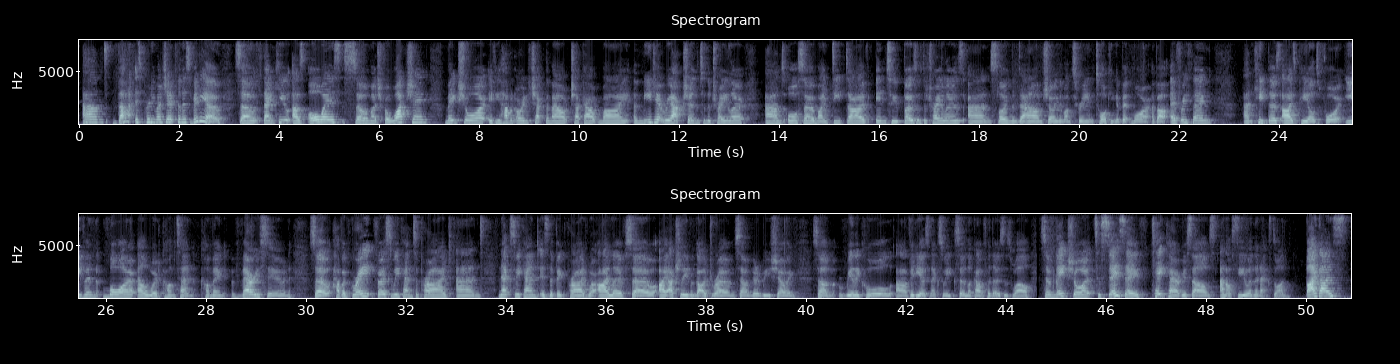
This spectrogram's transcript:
And that is pretty much it for this video. So thank you as always so much for watching. Make sure if you haven't already checked them out, check out my immediate reaction to the trailer and also my deep dive into both of the trailers and slowing them down, showing them on screen, talking a bit more about everything. And keep those eyes peeled for even more L word content coming very soon. So, have a great first weekend to Pride, and next weekend is the big Pride where I live. So, I actually even got a drone, so I'm going to be showing some really cool uh, videos next week, so look out for those as well. So make sure to stay safe, take care of yourselves, and I'll see you in the next one. Bye, guys!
